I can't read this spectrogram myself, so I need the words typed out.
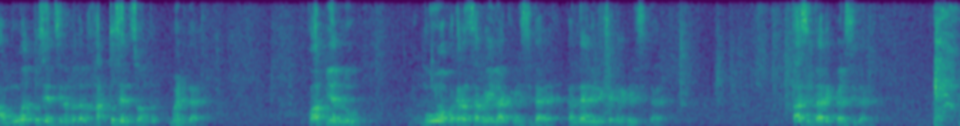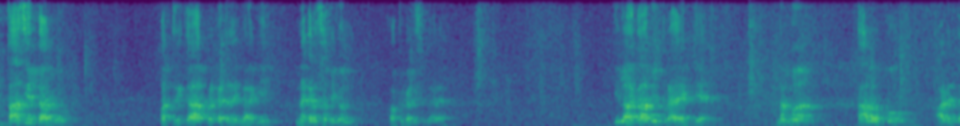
ಆ ಮೂವತ್ತು ಸೆನ್ಸಿನ ಬದಲು ಹತ್ತು ಸೆನ್ಸು ಅಂತ ಮಾಡಿದ್ದಾರೆ. ಕಾಪಿಯನ್ನು ಭೂಮಾಪಕರ ಸರ್ವೆ ಇಲಾಖೆ ಕಳಿಸಿದ್ದಾರೆ, ಕಂದಾಯ ನಿರೀಕ್ಷಕರಿಗೆ ಕಳಿಸಿದ್ದಾರೆ, ತಹಸೀಲ್ದಾರಿಗೆ ಕಳಿಸಿದ್ದಾರೆ. ತಹಸೀಲ್ದಾರರು ಪತ್ರಿಕಾ ಪ್ರಕಟಣೆಗಾಗಿ ನಗರಸಭೆಗೆ ಒಂದು ಕಾಪಿ ಕಳಿಸಿದ್ದಾರೆ. ಇಲಾಖಾ ಅಭಿಪ್ರಾಯಕ್ಕೆ ನಮ್ಮ ತಾಲೂಕು ಆಡಳಿತ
